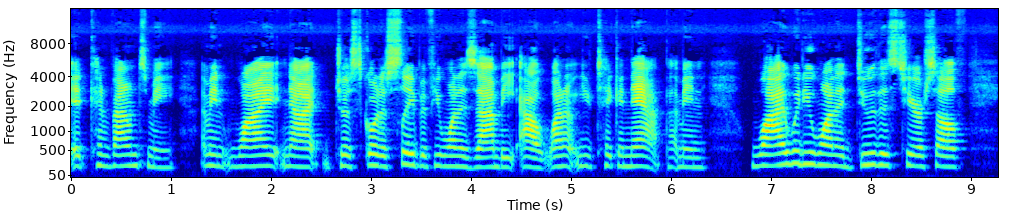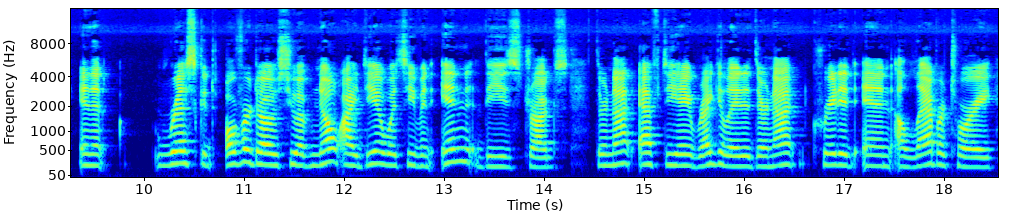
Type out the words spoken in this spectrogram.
it confounds me. I mean, why not just go to sleep if you want a zombie out? Why don't you take a nap? I mean, why would you want to do this to yourself and then risk overdose. You have no idea what's even in these drugs. They're not FDA regulated, they're not created in a laboratory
